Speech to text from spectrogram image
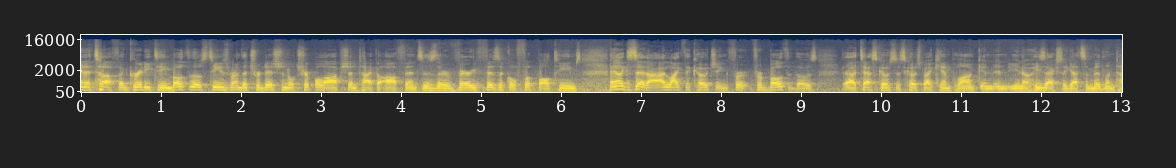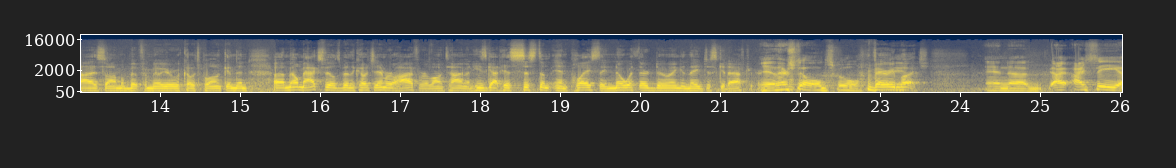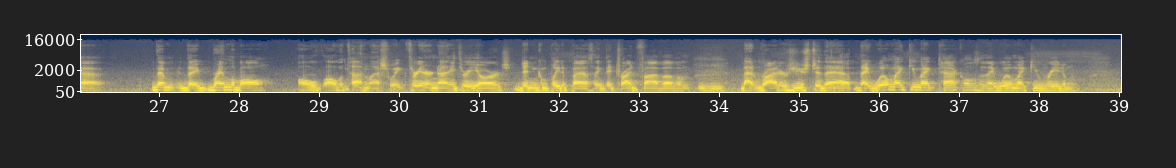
and a tough, a gritty team. Both of those teams run the traditional triple option type of offenses. They're very physical football teams. And like I said, I, I like the coaching for, for both of those. Uh, Tascosa is coached by Kim Plunk, and, and you know he's actually got some Midland ties, so I'm a bit familiar with Coach Plunk. And then uh, Mel Maxfield's been the coach at Amarillo High for a long time, and he's got his system in place. They know what they're doing, and they just get after it. Yeah, they're still old school. Very Yeah. much. And uh, I, I see uh, them. They ran the ball all, all the time last week. 393 yards. Didn't complete a pass. I think they tried five of them. That Riders used to that. Yep. They will make you make tackles, and they will make you read them.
